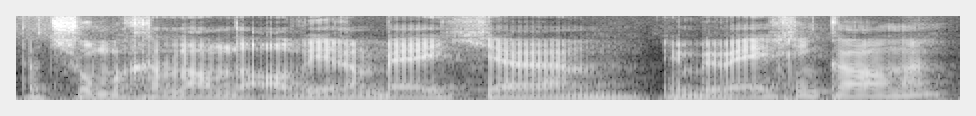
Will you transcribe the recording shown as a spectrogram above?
dat sommige landen alweer een beetje eh, in beweging komen?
